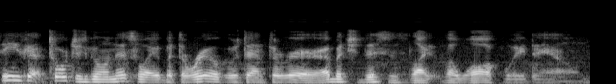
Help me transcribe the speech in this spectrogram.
See, he's got torches going this way, but the rail goes down through there. I bet you this is like the walkway down.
